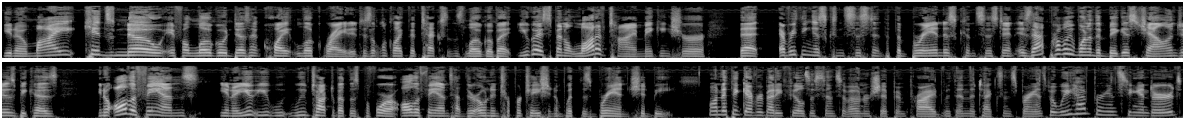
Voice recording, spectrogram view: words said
you know, my kids know if a logo doesn't quite look right. It doesn't look like the Texans logo, but you guys spend a lot of time making sure that everything is consistent, that the brand is consistent. Is that probably one of the biggest challenges because, you know, all the fans, you know, you, you we've talked about this before, all the fans have their own interpretation of what this brand should be. Well, and I think everybody feels a sense of ownership and pride within the Texans brands, but we have brand standards.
